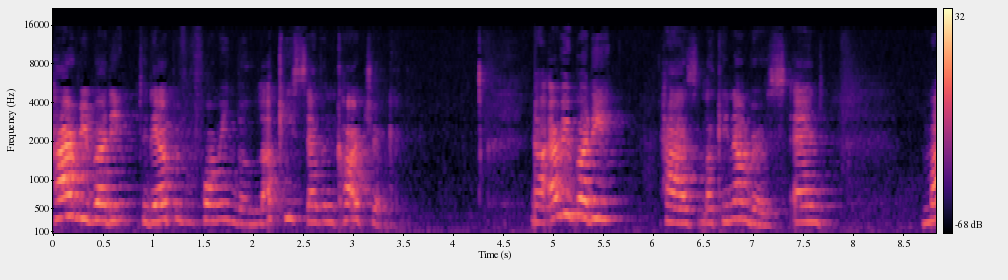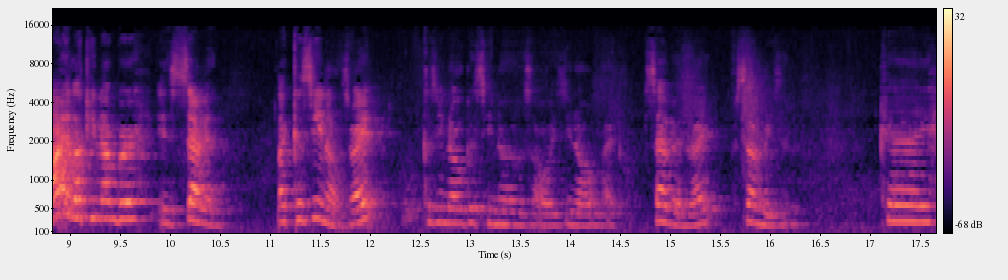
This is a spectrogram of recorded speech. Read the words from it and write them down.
Hi everybody, today I'll be performing the Lucky 7 card trick. Now everybody has lucky numbers and my lucky number is 7, like casinos, right? Because you know casinos always, you know, like 7, right? For some reason. Okay,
